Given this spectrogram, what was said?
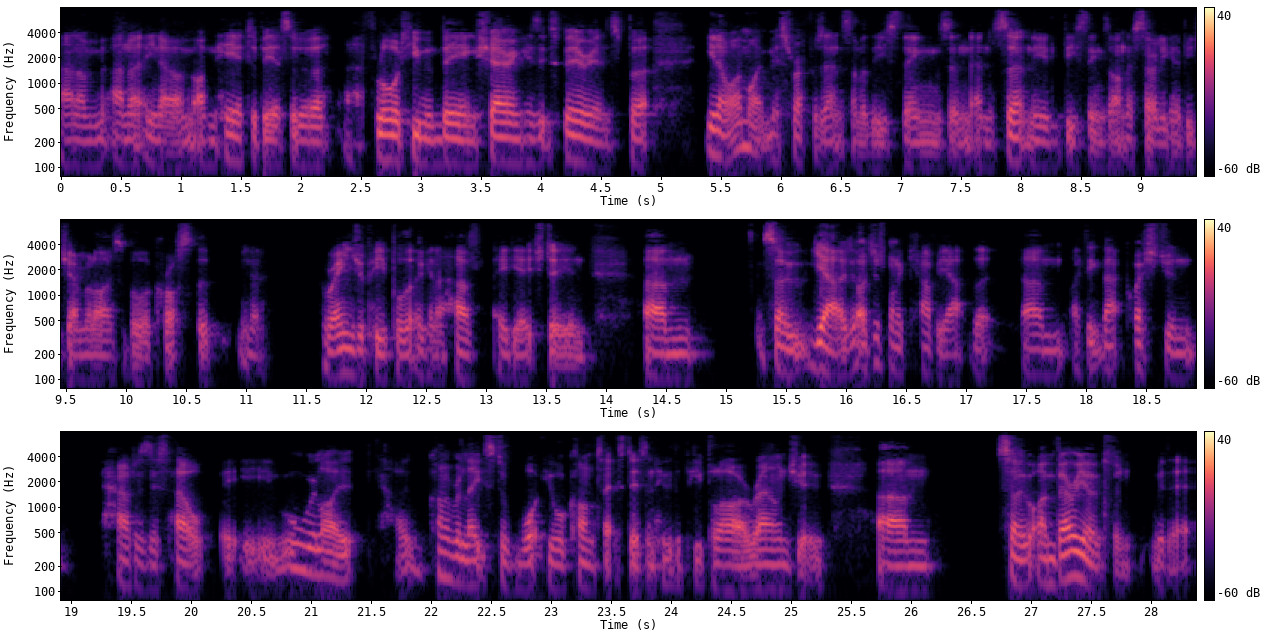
and I'm and you know I'm I'm here to be a sort of a, a, flawed human being sharing his experience. But you know, I might misrepresent some of these things, and, and certainly these things aren't necessarily going to be generalizable across the you know range of people that are going to have ADHD. And um, so, yeah, I, I, just want to caveat that um, I think that question, how does this help? It, it all rely kind of relates to what your context is and who the people are around you. Um, so I'm very open with it.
